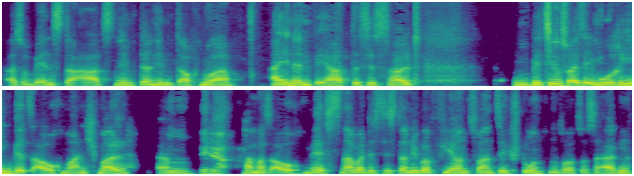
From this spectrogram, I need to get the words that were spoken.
also wenn es der Arzt nimmt, der nimmt auch nur einen Wert. Das ist halt, beziehungsweise im Urin wird es auch manchmal, ähm, ja. kann man es auch messen, aber das ist dann über 24 Stunden sozusagen.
